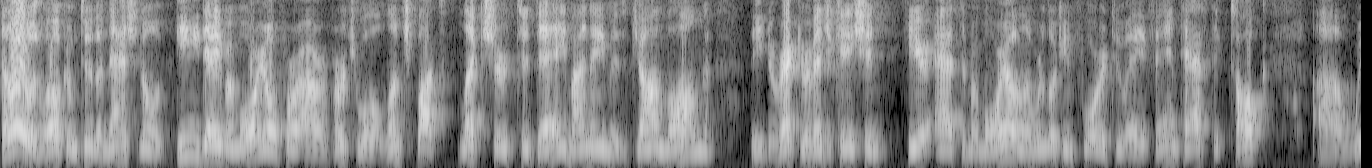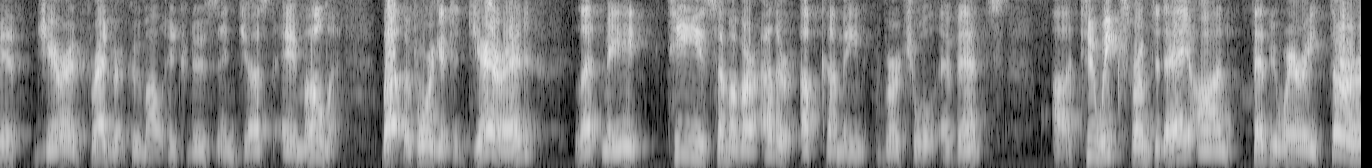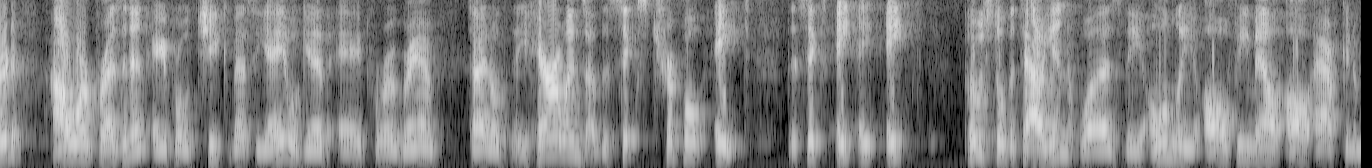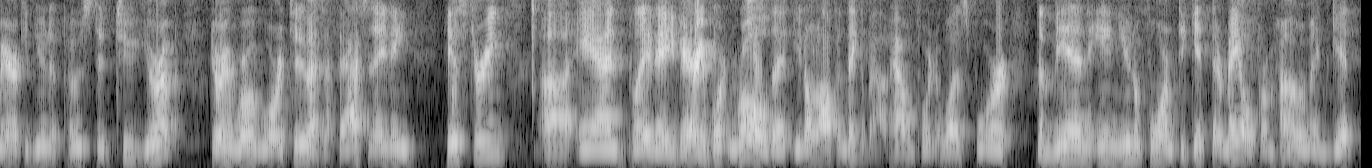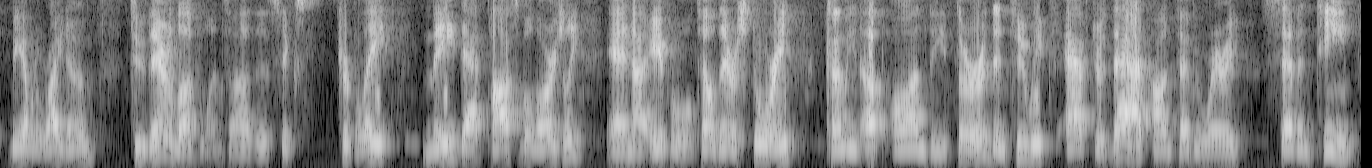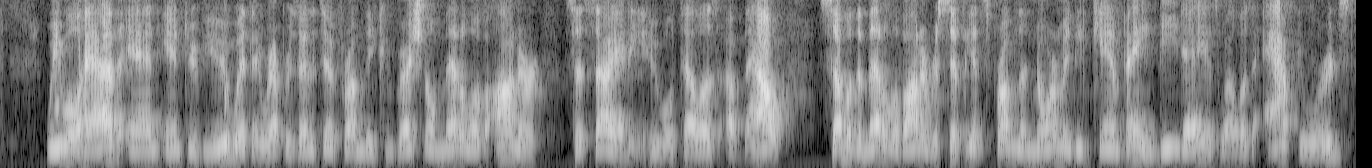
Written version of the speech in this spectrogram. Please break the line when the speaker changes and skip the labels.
Hello and welcome to the National D-Day Memorial for our virtual lunchbox lecture today. My name is John Long, the Director of Education here at the Memorial, and we're looking forward to a fantastic talk uh, with Jared Frederick, whom I'll introduce in just a moment. But before we get to Jared, let me tease some of our other upcoming virtual events. Uh, two weeks from today, on February 3rd, our president, April Cheek Messier, will give a program titled The Heroines of the 6888. The 6888 Postal Battalion was the only all female, all African American unit posted to Europe during World War II, has a fascinating history. Uh, and played a very important role that you don't often think about how important it was for the men in uniform to get their mail from home and get be able to write home to their loved ones. Uh, the six triple eight made that possible largely, and uh, April will tell their story coming up on the third. Then two weeks after that, on February seventeenth, we will have an interview with a representative from the Congressional Medal of Honor Society who will tell us about some of the Medal of Honor recipients from the Normandy campaign, D Day, as well as afterwards.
